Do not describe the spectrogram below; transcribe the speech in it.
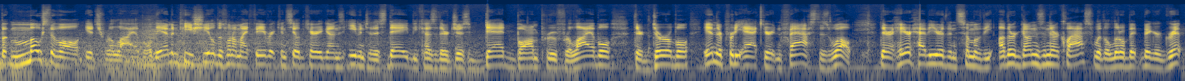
but most of all, it's reliable. The M&P Shield is one of my favorite concealed carry guns even to this day because they're just dead bomb-proof reliable, they're durable, and they're pretty accurate and fast as well. They're a hair heavier than some of the other guns in their class with a little bit bigger grip,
